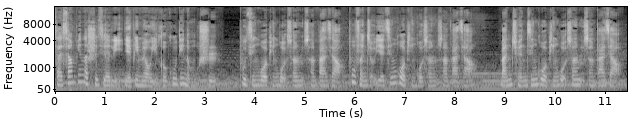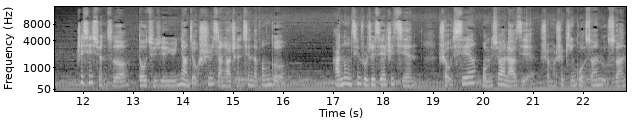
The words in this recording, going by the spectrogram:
在香槟的世界里，也并没有一个固定的模式，不经过苹果酸乳酸发酵，部分酒液经过苹果酸乳酸发酵，完全经过苹果酸乳酸发酵，这些选择都取决于酿酒师想要呈现的风格。而弄清楚这些之前，首先我们需要了解什么是苹果酸乳酸。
